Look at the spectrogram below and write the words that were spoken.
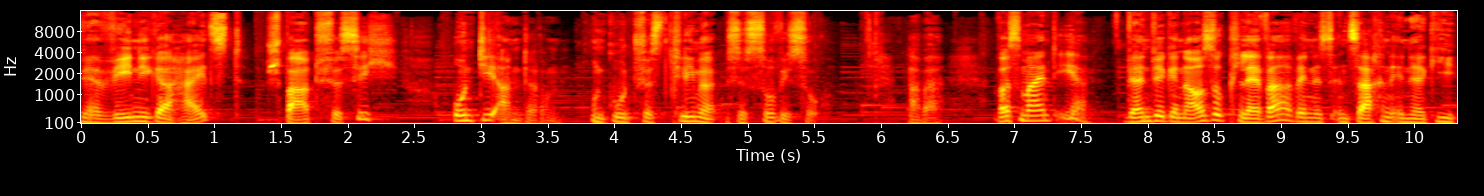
Wer weniger heizt, spart für sich und die anderen. Und gut fürs Klima ist es sowieso. Aber was meint ihr? Wären wir genauso clever, wenn es in Sachen Energie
